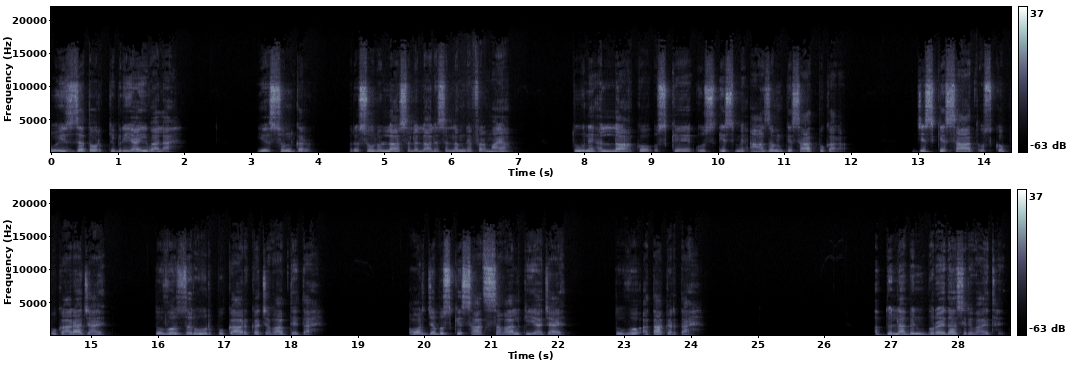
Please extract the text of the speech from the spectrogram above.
تو عزت اور کبریائی والا ہے۔ یہ سن کر رسول اللہ صلی اللہ علیہ وسلم نے فرمایا، تو نے اللہ کو اس کے، اس اسم اعظم کے ساتھ پکارا۔ جس کے ساتھ اس کو پکارا جائے، تو وہ ضرور پکار کا جواب دیتا ہے۔ اور جب اس کے ساتھ سوال کیا جائے، تو وہ عطا کرتا ہے۔ عبداللہ بن بریدہ سے روایت ہے۔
